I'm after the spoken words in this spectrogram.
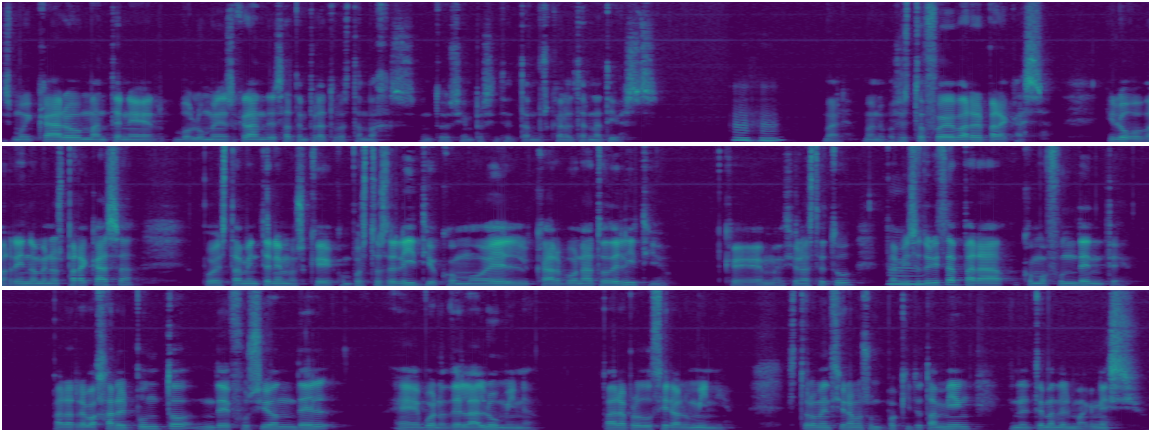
es muy caro mantener volúmenes grandes a temperaturas tan bajas. Entonces siempre se intentan buscar alternativas. Vale, bueno, pues esto fue barrer para casa. Y luego, barriendo menos para casa, pues también tenemos que compuestos de litio, como el carbonato de litio, que mencionaste tú, también se utiliza para, como fundente, para rebajar el punto de fusión del, eh, bueno, de la alúmina, para producir aluminio. Esto lo mencionamos un poquito también en el tema del magnesio.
